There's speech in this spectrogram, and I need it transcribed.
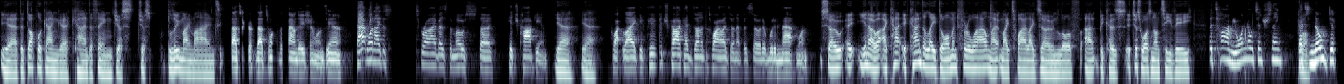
Yeah, the doppelganger kind of thing just just blew my mind. That's a that's one of the foundation ones. Yeah, that one I des- describe as the most uh, Hitchcockian. Yeah, yeah. Like if Hitchcock had done a Twilight Zone episode, it would have been that one. So uh, you know, I can it kind of lay dormant for a while. My my Twilight Zone love, uh, because it just wasn't on TV. But Tom, you want to know what's interesting? That's on. no different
